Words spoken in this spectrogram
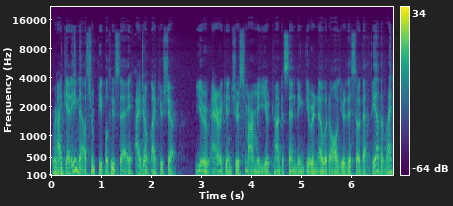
right? I get emails from people who say, I don't like your show. You're arrogant, you're smarmy, you're condescending, you're a know it all, you're this or that, the other, right?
